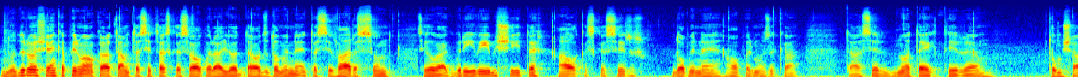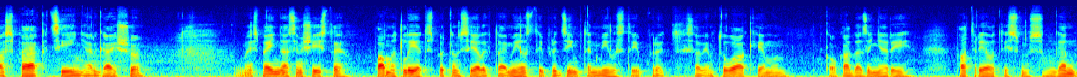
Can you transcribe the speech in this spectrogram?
Nu, droši vien, ka pirmkārt tas ir tas, kas operā ļoti daudz dominē. Tas ir varas un cilvēku brīvības šī alkas, kas ir dominē operas mūzikā. Tās ir noteikti ir um, tumšā spēka cīņa ar gaišo. Mēs mēģināsim šīs pamatlietas, protams, ielikt tā mīlestība pret dzimteni, mīlestība pret saviem tuvākiem un kaut kādā ziņā arī patriotisms, gan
